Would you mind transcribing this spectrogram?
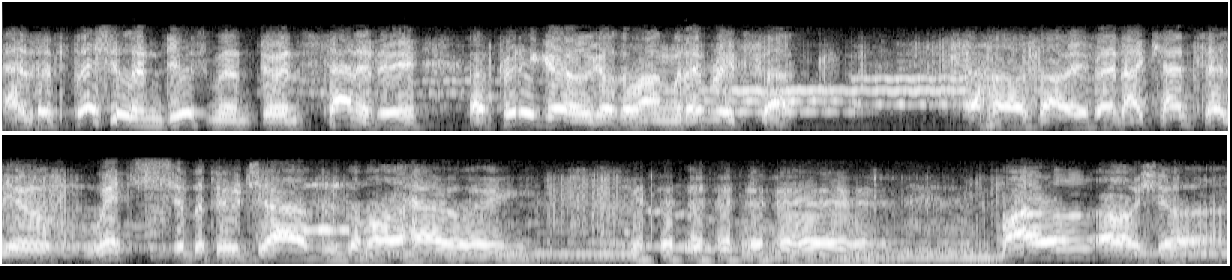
As a special inducement to insanity, a pretty girl goes along with every truck. Oh, sorry, friend. I can't tell you which of the two jobs is the more harrowing. Moral? Oh, sure.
